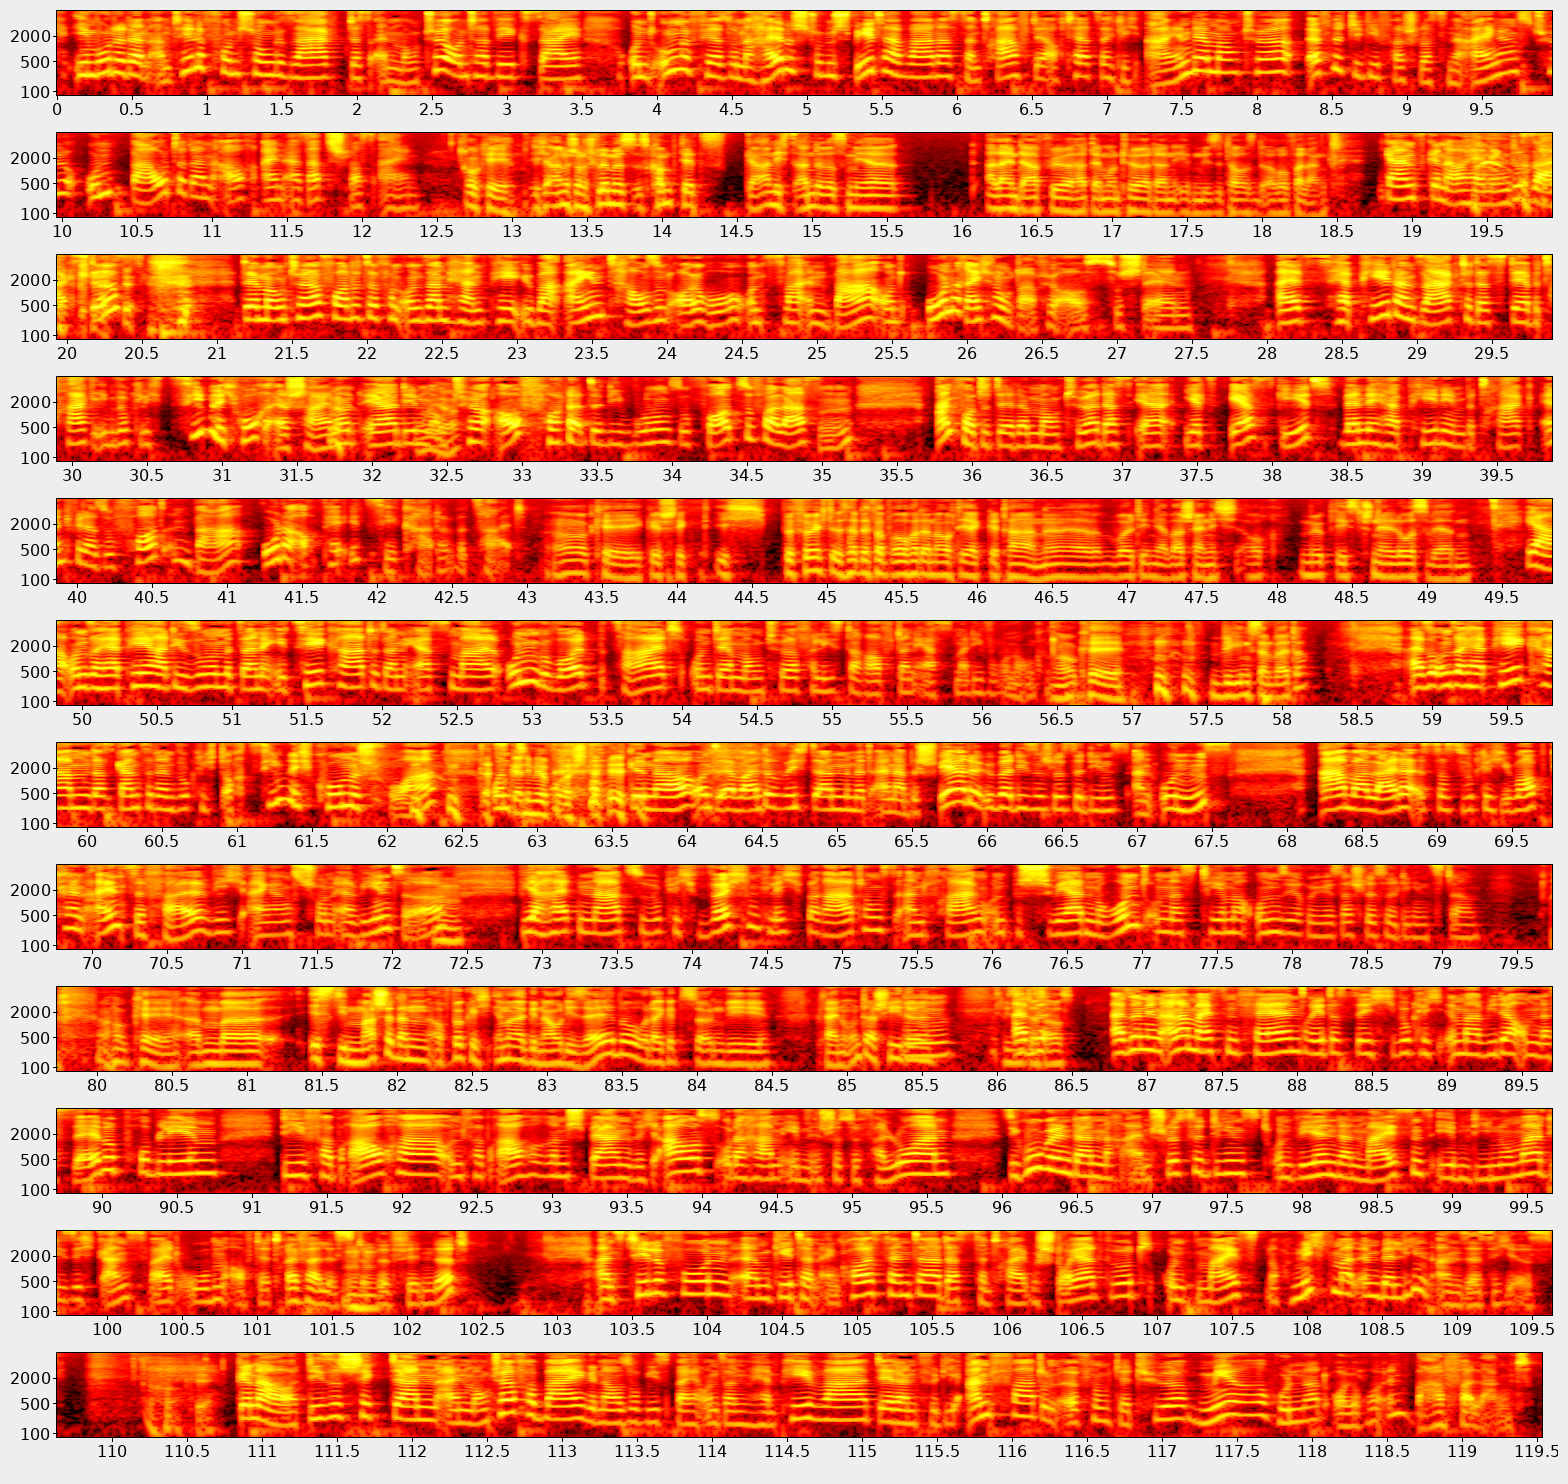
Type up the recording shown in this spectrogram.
Ihm wurde dann am Telefon schon gesagt, dass ein Monteur unterwegs sei und ungefähr so eine halbe Stunde später war das, dann traf der auch tatsächlich ein, der Monteur, öffnete die verschlossene Eingangstür und baute dann auch ein Ersatzschloss ein. Okay, ich ahne schon Schlimmes. Es kommt jetzt gar nichts anderes mehr allein dafür hat der Monteur dann eben diese 1000 Euro verlangt. Ganz genau, Henning, du sagst okay. es. Der Monteur forderte von unserem Herrn P. über 1000 Euro und zwar in Bar und ohne Rechnung dafür auszustellen. Als Herr P. dann sagte, dass der Betrag ihm wirklich ziemlich hoch erscheine und er den Monteur ja. aufforderte, die Wohnung sofort zu verlassen, antwortete der Monteur, dass er jetzt erst geht, wenn der Herr P. den Betrag entweder sofort in Bar oder auch per EC-Karte bezahlt. Okay, geschickt. Ich befürchte, das hat der Verbraucher dann auch direkt getan. Ne? Er wollte ihn ja wahrscheinlich auch möglichst schnell loswerden. Ja, unser Herr P. hat die Summe mit seiner EC-Karte dann erstmal ungewollt bezahlt und der Monteur verließ darauf dann erstmal die Wohnung. Okay, wie ging es dann weiter? Also unser Herr P. kam das Ganze dann wirklich doch ziemlich komisch vor. das und, kann ich mir vorstellen. genau, und er wandte sich dann mit einer Beschwerde über diesen Schlüsseldienst an uns. Aber leider ist das wirklich überhaupt kein Einzelfall, wie ich eingangs schon erwähnte. Hm. Wir erhalten nahezu wirklich wöchentlich Beratungsanfragen und Beschwerden rund um das Thema unseriöser Schlüsseldienste. Okay, aber ist die Masche dann auch wirklich immer genau dieselbe oder gibt es da irgendwie kleine Unterschiede? Mhm. Wie sieht also, das aus? Also in den allermeisten Fällen dreht es sich wirklich immer wieder um dasselbe Problem. Die Verbraucher und Verbraucherinnen sperren sich aus oder haben eben den Schlüssel verloren. Sie googeln dann nach einem Schlüsseldienst und wählen dann meistens eben die Nummer, die sich ganz weit oben auf der Trefferliste mhm. befindet. Ans Telefon ähm, geht dann ein Callcenter, das zentral gesteuert wird und meist noch nicht mal in Berlin ansässig ist. Okay. Genau, dieses schickt dann einen Monteur vorbei, genauso wie es bei unserem Herrn P. war, der dann für die Anfahrt und Öffnung der Tür mehrere hundert Euro in Bar verlangt.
